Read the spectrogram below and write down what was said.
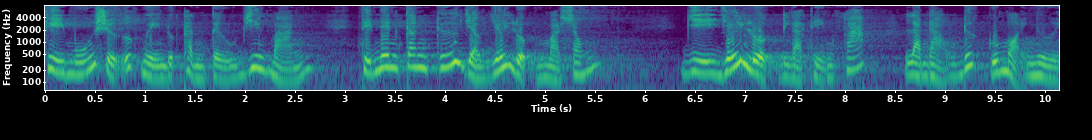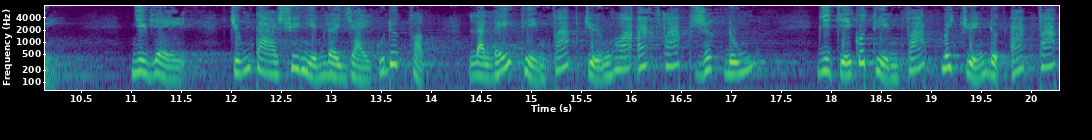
Khi muốn sự ước nguyện được thành tựu viên mãn thì nên căn cứ vào giới luật mà sống. Vì giới luật là thiện pháp, là đạo đức của mọi người. Như vậy, chúng ta suy nghiệm lời dạy của Đức Phật là lấy thiện pháp chuyển hóa ác pháp rất đúng. Vì chỉ có thiện pháp mới chuyển được ác pháp.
